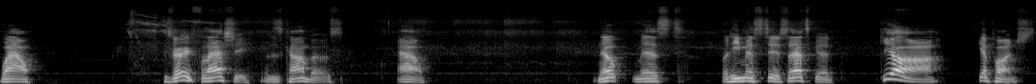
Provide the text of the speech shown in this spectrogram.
Wow. He's very flashy with his combos. Ow. Nope, missed. But he missed too, so that's good. Yeah. Get punched.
